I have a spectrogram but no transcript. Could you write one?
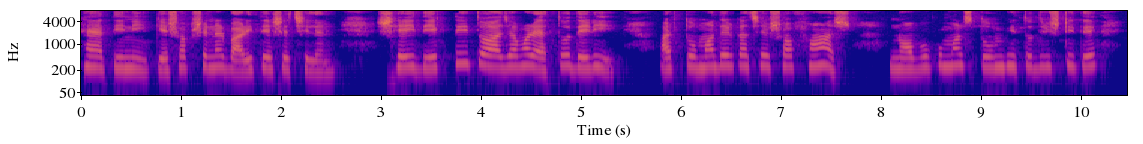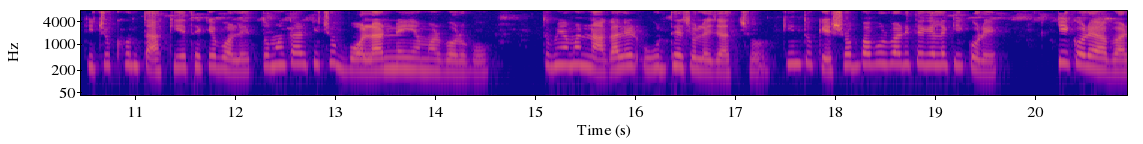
হ্যাঁ তিনি কেশব সেনের বাড়িতে এসেছিলেন। সেই দেখতেই তো আজ আমার এত দেরি। আর তোমাদের কাছে সব ফাঁস? নবকুমার স্তম্ভিত দৃষ্টিতে কিছুক্ষণ তাকিয়ে থেকে বলে, তোমাকে আর কিছু বলার নেই আমার বড় বউ। তুমি আমার নাগালের ঊর্ধ্বে চলে যাচ্ছ। কিন্তু কেশববাবুর বাড়িতে গেলে কি করে? কি করে আবার?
